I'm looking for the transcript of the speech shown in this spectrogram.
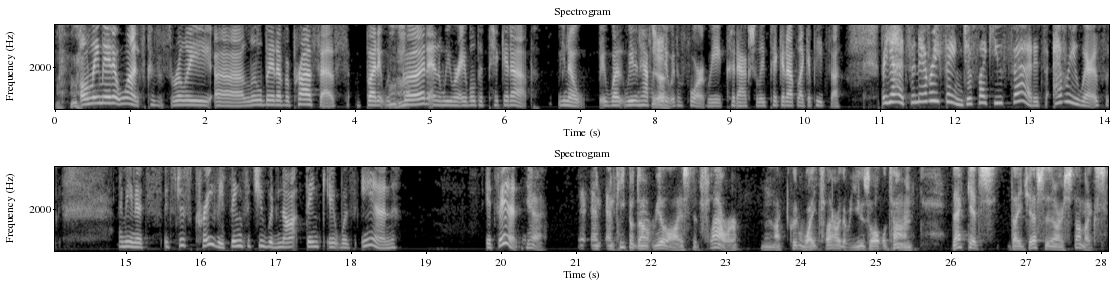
Only made it once because it's really uh, a little bit of a process, but it was mm-hmm. good, and we were able to pick it up. You know, it was we didn't have to yeah. eat it with a fork. We could actually pick it up like a pizza. But yeah, it's in everything, just like you said. It's everywhere. It's I mean, it's it's just crazy. Things that you would not think it was in, it's in. Yeah, and and people don't realize that flour, not good white flour that we use all the time, that gets digested in our stomachs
